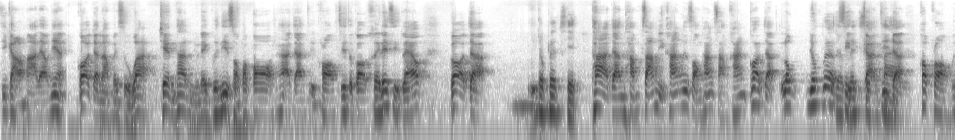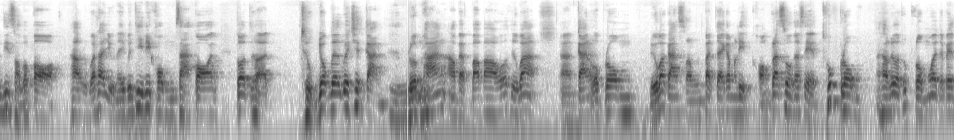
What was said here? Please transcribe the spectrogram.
ที่กล่าวมาแล้วเนี่ยก็จะนำไปสู่ว่า เช่นท่านอยู่ในพื้นที่สปกถ้าอาจารย์ถือครองสิทธิกเคยได้สิทธิ์แล้ว ก็จะยกเลิกสิทธิ์ ถ้าอาจารย์ทำซ้ำอีกครั้งหรือสองครั้งสามครั้ง ก็จะลบยกเลิกสิทยกเลิกธิ์สิทธิ์การที่จะครอบครองพื้นที่สปกครับหรือว่าถ้าอยู่ในพื้นที่นิคมสากลก็จะถูกยกเลิกด้วยเช่นกัน รวมทั้งเอาแบบเบาๆก็คือว่าการอบรม หรือว่าการสนับสนุนปัจจัยการผลิตของกระทรวงเกษตรทุกกรมนะครับเรียกว่าทุกกรมว่าจะเป็น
